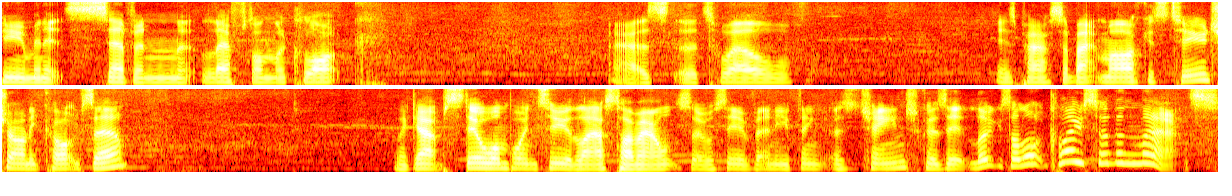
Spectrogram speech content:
Two minutes seven left on the clock. As the 12 is past the back markers too. Charlie Cox there. The gap's still 1.2 the last time out, so we'll see if anything has changed because it looks a lot closer than that.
